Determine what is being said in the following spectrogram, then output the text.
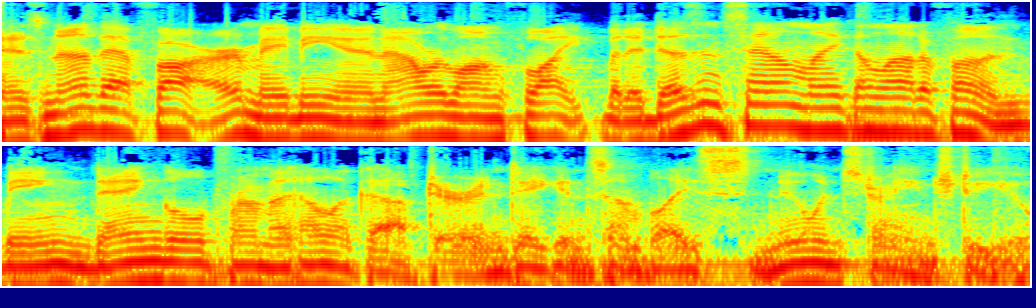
It's not that far, maybe an hour long flight, but it doesn't sound like a lot of fun being dangled from a helicopter and taken someplace new and strange to you.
